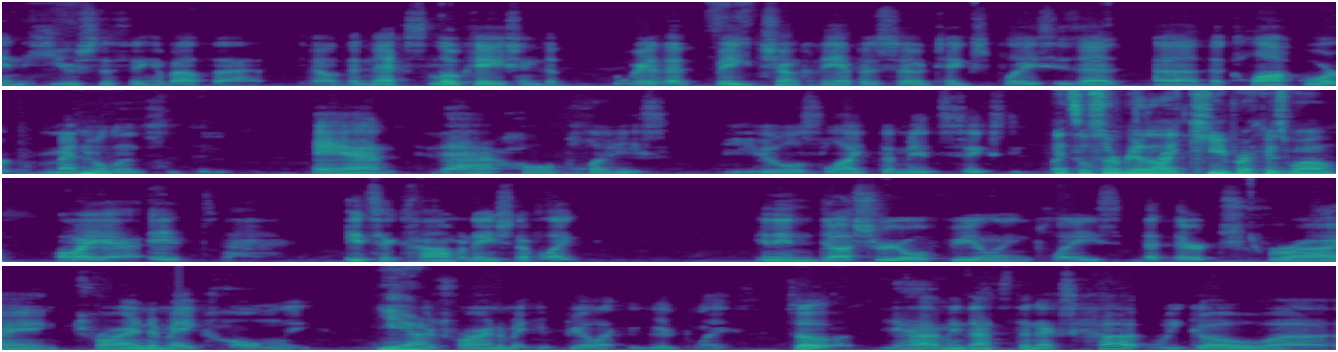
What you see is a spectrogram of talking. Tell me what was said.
and here's the thing about that. You know, the next location, the where the big chunk of the episode takes place, is at uh, the Clockwork Mental Institute, and that whole place feels like the mid '60s. It's also really like Kubrick as well. Oh yeah, it it's a combination of like an industrial feeling place that they're trying trying to make homely. Yeah. They're trying to make it feel like a good place. So yeah, I mean that's the next cut. We go uh,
